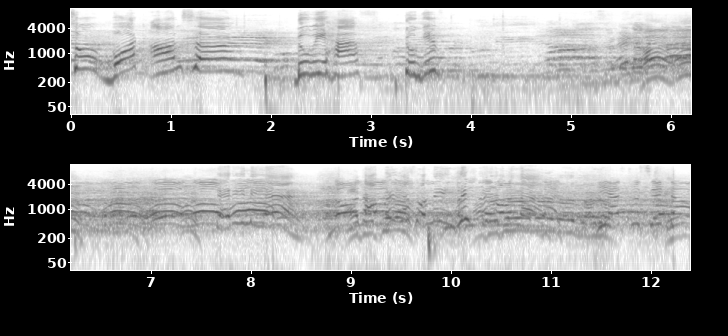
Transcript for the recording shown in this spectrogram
So what answer do we have to give? He has to sit down.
